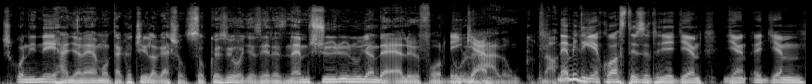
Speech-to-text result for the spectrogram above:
és akkor így néhányan elmondták a csillagások szok közül, hogy azért ez nem sűrűn ugyan, de előfordul Igen. nálunk. Na. Nem mindig ilyenkor azt érzed, hogy egy ilyen, egy ilyen, egy ilyen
